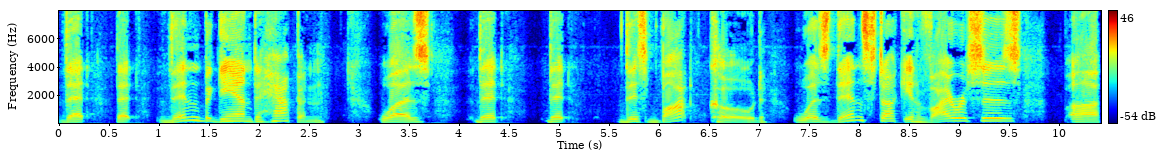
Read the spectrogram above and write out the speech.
that, that then began to happen was that, that this bot code was then stuck in viruses, uh,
